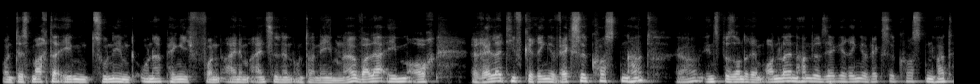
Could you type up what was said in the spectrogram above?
Und das macht er eben zunehmend unabhängig von einem einzelnen Unternehmen, ne? weil er eben auch relativ geringe Wechselkosten hat, ja, insbesondere im Onlinehandel sehr geringe Wechselkosten hat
